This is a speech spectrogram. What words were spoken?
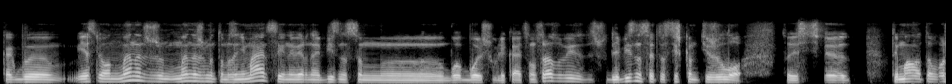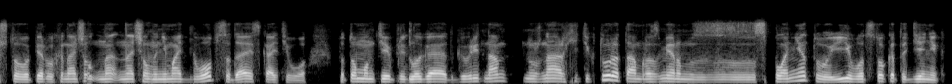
как бы если он менедж, менеджментом занимается и, наверное, бизнесом э, больше увлекается, он сразу видит, что для бизнеса это слишком тяжело. То есть э, ты мало того, что, во-первых, начал, на, начал нанимать DevOps, да, искать его, потом он тебе предлагает, говорит, нам нужна архитектура там размером с, с планету и вот столько-то денег.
